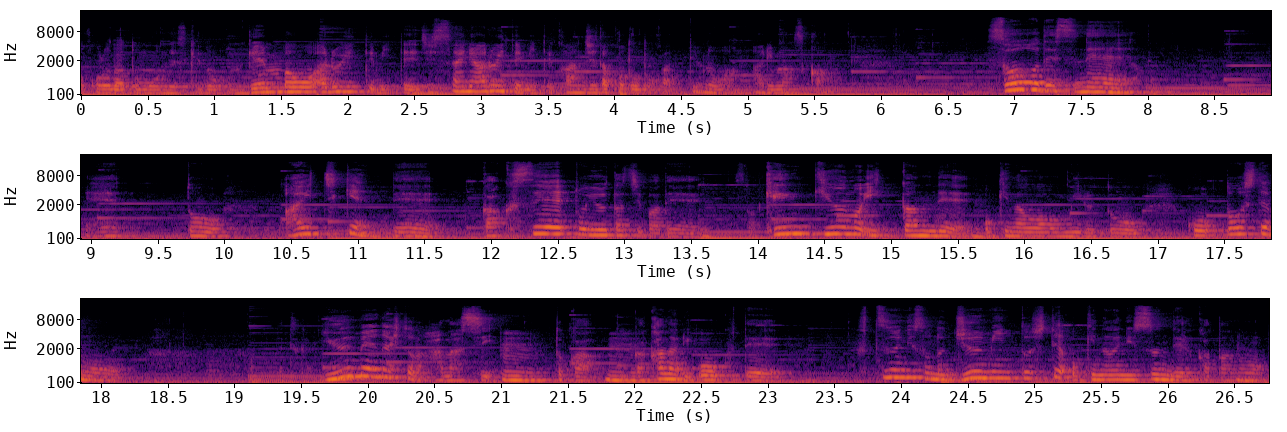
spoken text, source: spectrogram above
ところだと思うんですけどこの現場を歩いてみて実際に歩いてみて感じたこととかっていうのはありますか、そうですね、えーっと愛知県で学生という立場でその研究の一環でうん。沖縄を見るとこうどうしても有名な人の話うん。とかがかなり多くて、普通にその住民として沖縄に住んでる方の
